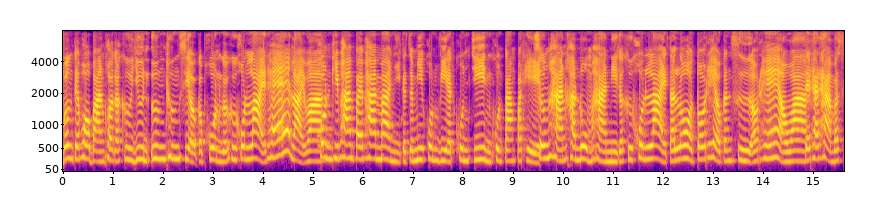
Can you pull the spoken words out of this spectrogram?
เบิ่งแต่พ่อบานคอยก็คือยืนอึ้งทึงเสี่ยวกับคนก็คือคนหลายแท้หลายว่า คนที่ผ่านไปผ่านมานี่ก็จะมีคนเวียดคนจีน คนต่างประเทศ ซึ่งหานขนมหานนี้ก็คือคนหลายตลอดโตแถวกันซื้อเอาแท้เอาว่าแต่ถ้าถามว่าแส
